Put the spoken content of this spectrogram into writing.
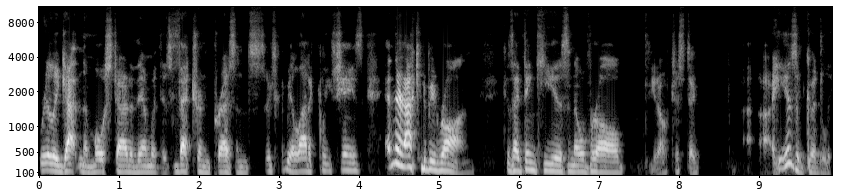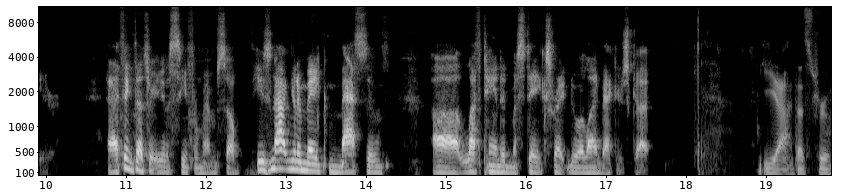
really gotten the most out of them with his veteran presence. There's going to be a lot of cliches, and they're not going to be wrong because I think he is an overall, you know, just a uh, he is a good leader, and I think that's what you're going to see from him. So he's not going to make massive uh, left-handed mistakes right into a linebacker's gut. Yeah, that's true.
